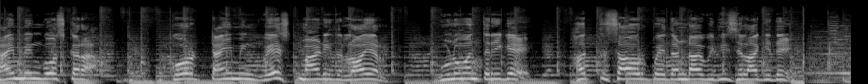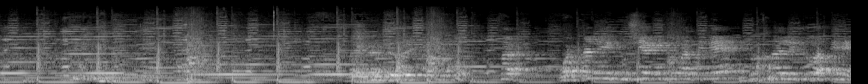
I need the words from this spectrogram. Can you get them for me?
ರೈಮಿಂಗ್ಗೋಸ್ಕರ ಕೋರ್ಟ್ ಟೈಮಿಂಗ್ ವೇಸ್ಟ್ ಮಾಡಿದ ಲಾಯರ್ ಗುಣವಂತರಿಗೆ ಹತ್ತು ಸಾವಿರ ರೂಪಾಯಿ ದಂಡ ವಿಧಿಸಲಾಗಿದೆ. ಒಟ್ಟಲ್ಲಿ ಖುಷಿಯಾಗಿದ್ದು ಬರ್ತೀನಿ, ದುಃಖದಲ್ಲಿದ್ದು ಹತ್ತೀನಿ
